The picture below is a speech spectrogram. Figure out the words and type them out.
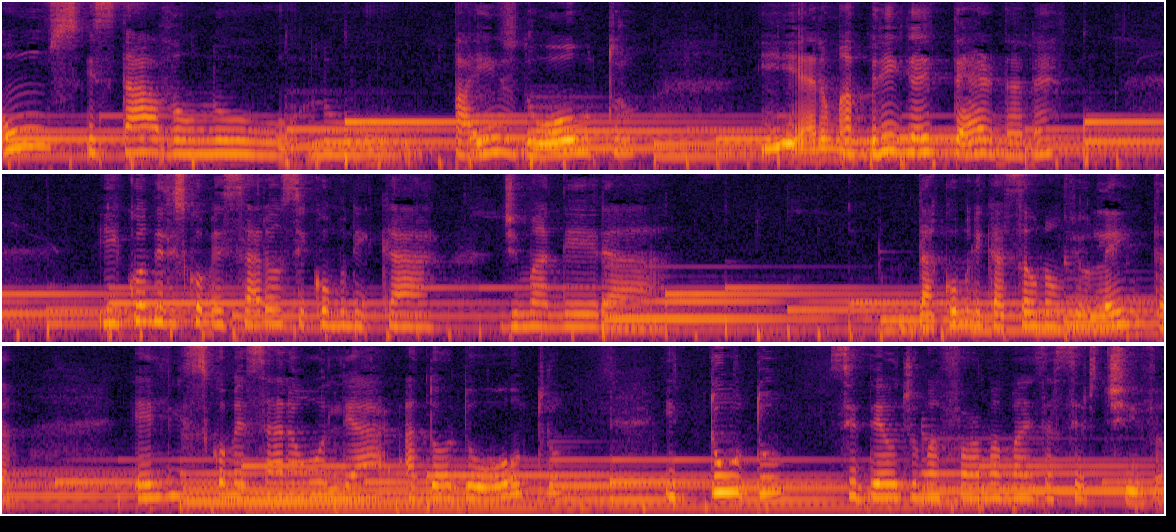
uns estavam no, no país do outro e era uma briga eterna, né? E quando eles começaram a se comunicar de maneira da comunicação não violenta, eles começaram a olhar a dor do outro e tudo se deu de uma forma mais assertiva,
